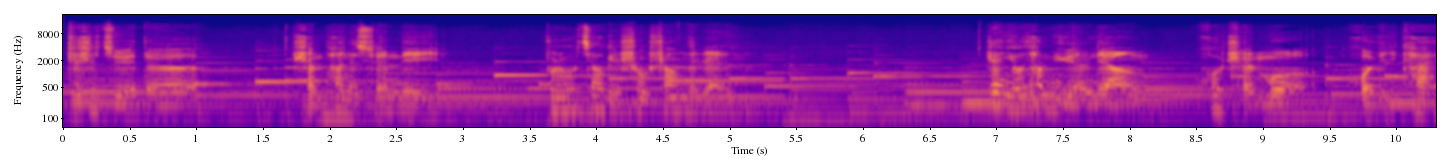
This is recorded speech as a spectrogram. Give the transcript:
只是觉得审判的权利不如交给受伤的人，任由他们原谅或沉默或离开。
